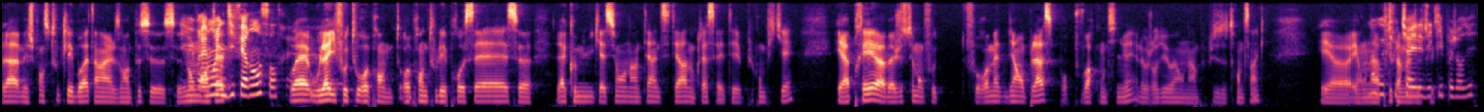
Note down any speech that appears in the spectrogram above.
Là, mais je pense toutes les boîtes, hein, elles ont un peu ce, ce il y a vraiment une différence entre. Ouais, où là, il faut tout reprendre, reprendre tous les process, euh, la communication en interne, etc. Donc là, ça a été plus compliqué. Et après, euh, bah, justement, il faut, faut remettre bien en place pour pouvoir continuer. Là, aujourd'hui, ouais, on a un peu plus de 35. Et, et on a vous appris pas mal de les équipes aujourd'hui?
